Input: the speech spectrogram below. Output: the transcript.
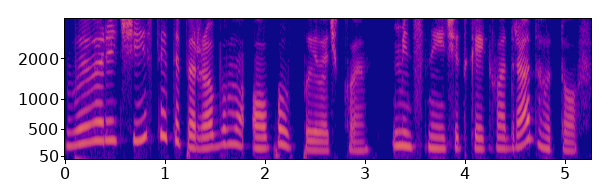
Виворіть чистий, тепер робимо опал пилочкою. Міцний чіткий квадрат готов.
